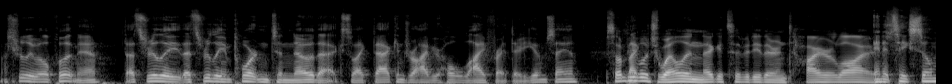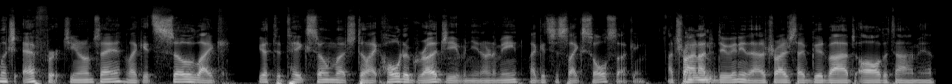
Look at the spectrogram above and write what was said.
That's really well put, man. That's really that's really important to know that because like that can drive your whole life right there. You get what I'm saying? Some Like- people dwell in negativity their entire lives. And it takes so much effort. You know what I'm saying? Like it's so like you have to take so much to like hold a grudge. Even you know what I mean? Like it's just like soul sucking. I try not to do any of that. I try to just have good vibes all the time, man.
